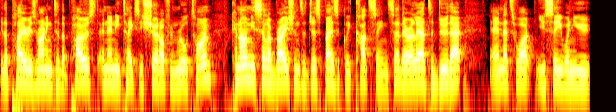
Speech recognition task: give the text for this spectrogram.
the player is running to the post and then he takes his shirt off in real time. Konami celebrations are just basically cutscenes, so they're allowed to do that and that's what you see when you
